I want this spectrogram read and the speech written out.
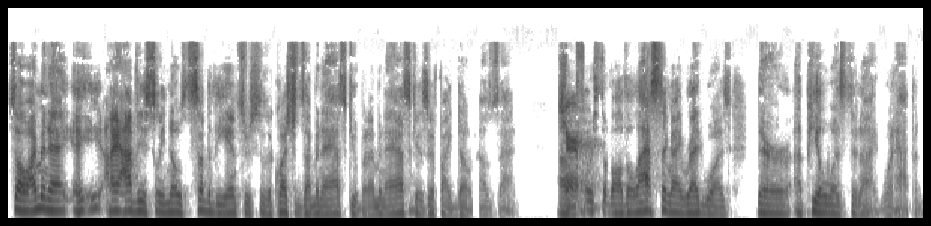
So I'm going to, I obviously know some of the answers to the questions I'm going to ask you, but I'm going to ask as if I don't. How's that? Um, Sure. first of all, the last thing I read was their appeal was denied. What happened?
